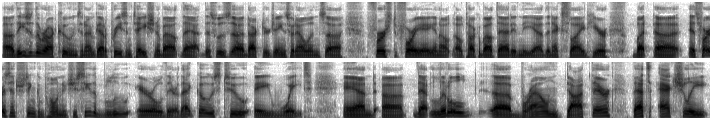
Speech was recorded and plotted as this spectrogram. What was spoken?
Uh, these are the rockoons, and I've got a presentation about that. This was uh, Dr. James Van Allen's uh, first foray, and I'll, I'll talk about that in the uh, the next slide here. But uh, as far as interesting components, you see the blue arrow there. That goes to a weight. And uh, that little brown dot there, that's actually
